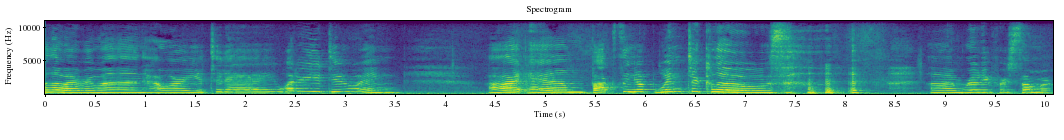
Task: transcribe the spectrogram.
Hello everyone, how are you today? What are you doing? I am boxing up winter clothes. I'm ready for summer.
